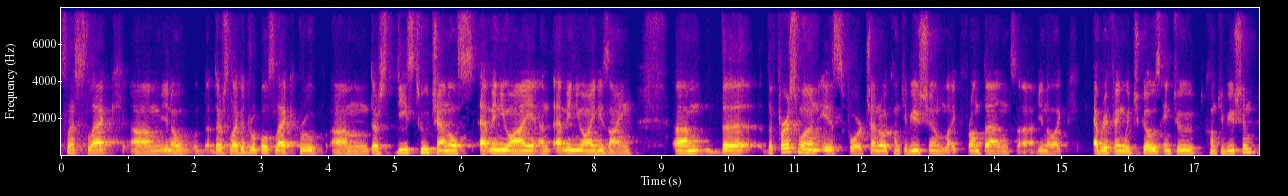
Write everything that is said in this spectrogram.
slash slack. Um, you know, there's like a Drupal Slack group. Um, there's these two channels, admin UI and admin UI design. Um, the, the first one is for general contribution, like front end, uh, you know, like everything which goes into contribution.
